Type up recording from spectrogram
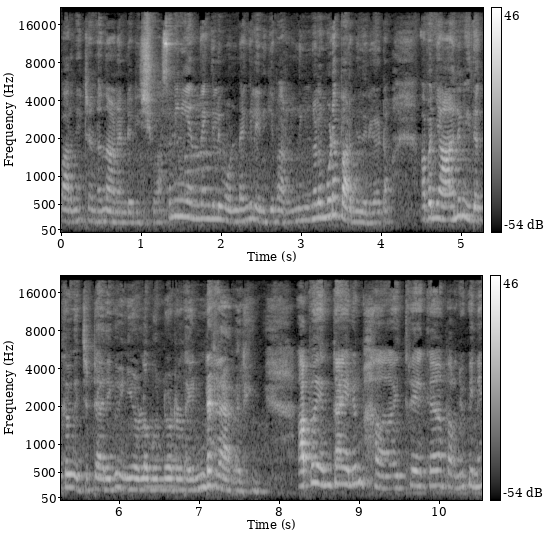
പറഞ്ഞിട്ടുണ്ടെന്നാണ് എന്റെ വിശ്വാസം. ഇനി എന്തെങ്കിലും ഉണ്ടെങ്കിൽ എനിക്ക് പറഞ്ഞു നിങ്ങളും കൂടെ പറഞ്ഞു തരിക കേട്ടോ. അപ്പോൾ ഞാനും ഇതൊക്കെ വെച്ചിട്ടായിരിക്കും ഇനിയുള്ള മുന്നോട്ടുള്ള എന്റെ ട്രാവലിങ് അപ്പോൾ എന്തായാലും ഇത്രയൊക്കെ പറഞ്ഞു. പിന്നെ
